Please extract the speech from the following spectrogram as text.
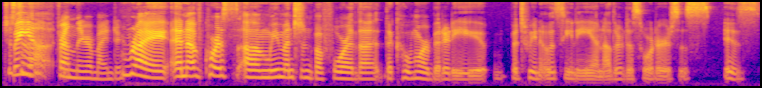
just But a yeah, friendly reminder Right. And of course, um, we mentioned before that the comorbidity between OCD and other disorders is is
